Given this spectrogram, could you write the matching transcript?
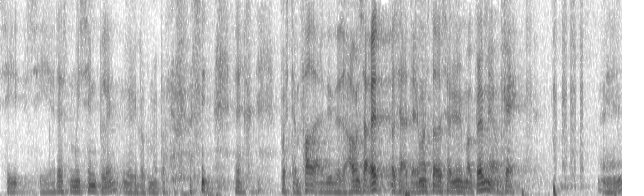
Si, si eres muy simple, lo que me pasa, eh, pues te enfadas, dices, vamos a ver, o sea, ¿tenemos todos el mismo premio o qué? ¿Eh?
